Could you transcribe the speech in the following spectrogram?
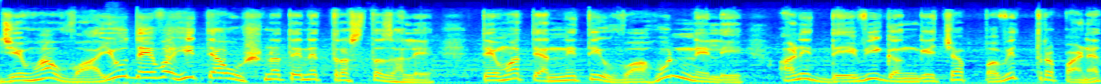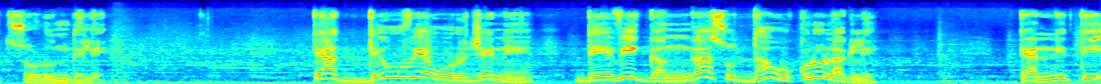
जेव्हा वायुदेवही त्या उष्णतेने त्रस्त झाले तेव्हा त्यांनी ती वाहून नेली आणि देवी गंगेच्या पवित्र पाण्यात सोडून दिली. त्या दिव्य ऊर्जेने देवी गंगा सुद्धा उकळू लागली. त्यांनी ती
